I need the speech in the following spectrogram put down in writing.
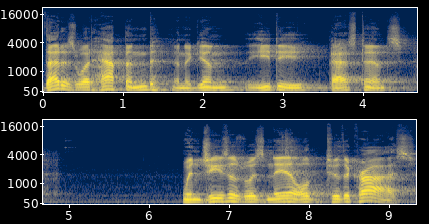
That is what happened, and again, the ED, past tense, when Jesus was nailed to the cross.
